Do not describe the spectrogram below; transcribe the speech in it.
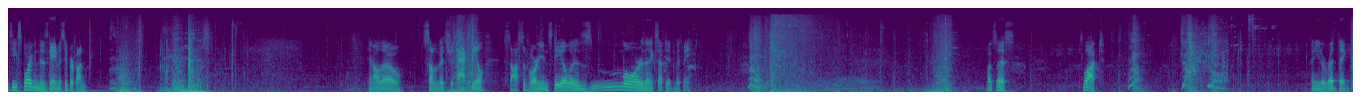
You see, exploring in this game is super fun. And although some of it's just hack steel, soft Savornian steel is more than accepted with me. What's this? It's locked. I need a red thing.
